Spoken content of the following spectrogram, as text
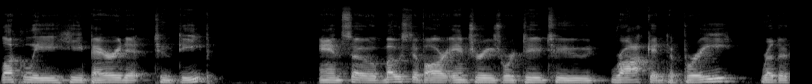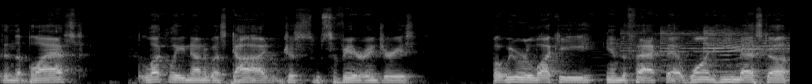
Luckily, he buried it too deep. And so most of our injuries were due to rock and debris rather than the blast. Luckily, none of us died, just some severe injuries. But we were lucky in the fact that one, he messed up,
